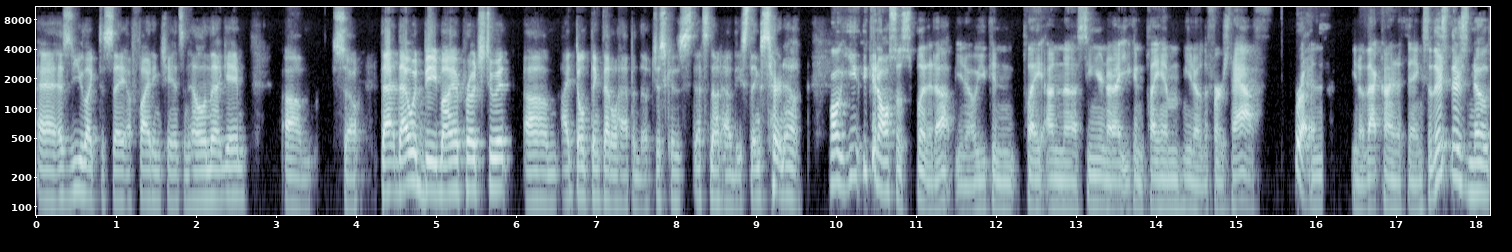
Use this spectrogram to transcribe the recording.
as you like to say, a fighting chance in hell in that game. Um, so that that would be my approach to it. Um, I don't think that'll happen though, just because that's not how these things turn out. Well, you, you can also split it up. You know, you can play on uh, senior night. You can play him, you know, the first half, Right. and you know that kind of thing. So there's there's no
